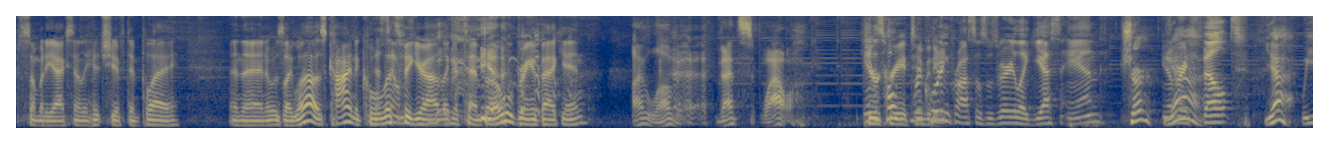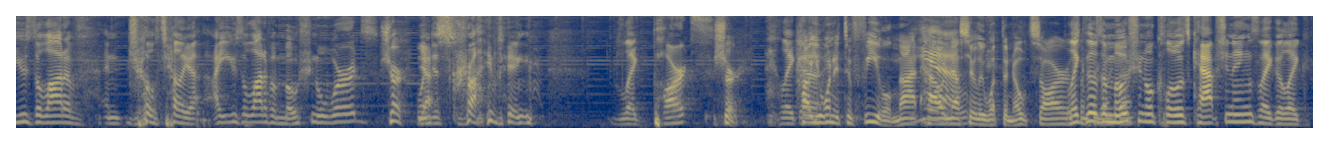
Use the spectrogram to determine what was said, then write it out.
somebody accidentally hit Shift and play, and then it was like, well, that was kind of cool. That Let's sounds figure out like a tempo. We'll bring it back in. I love it. That's, wow. Yeah, Pure this whole creativity. recording process was very like yes and. Sure. You know, yeah. very felt. Yeah. We used a lot of, and Joe will tell you, I use a lot of emotional words. Sure, When yes. describing like parts. Sure. Like how uh, you want it to feel, not how necessarily what the notes are. like those that. emotional closed captionings, like uh, like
